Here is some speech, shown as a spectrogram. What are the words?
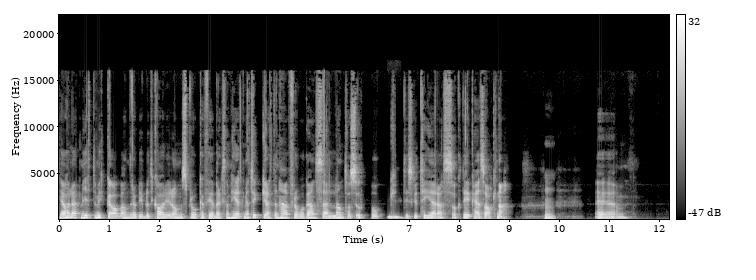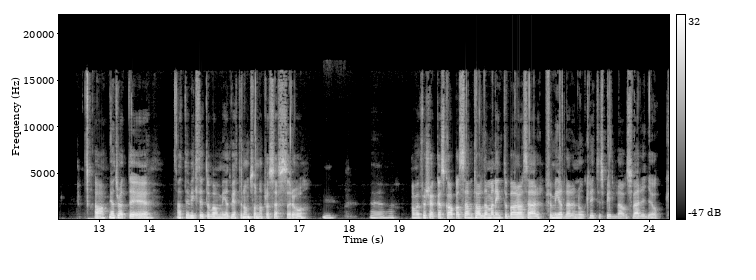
jag har lärt mig jättemycket av andra bibliotekarier om språkcaféverksamhet men jag tycker att den här frågan sällan tas upp och mm. diskuteras och det kan jag sakna. Mm. Ehm, ja, jag tror att det, är, att det är viktigt att vara medveten om sådana processer och mm. Ja, men försöka skapa samtal där man inte bara så här förmedlar en okritisk bild av Sverige och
